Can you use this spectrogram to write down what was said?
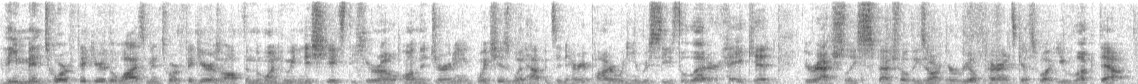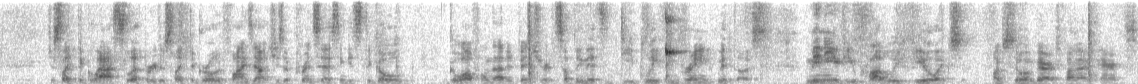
the mentor figure, the wise mentor figure, is often the one who initiates the hero on the journey, which is what happens in Harry Potter when he receives the letter. Hey, kid, you're actually special. These aren't your real parents. Guess what? You lucked out. Just like the glass slipper, just like the girl who finds out she's a princess and gets to go, go off on that adventure. It's something that's deeply ingrained with us. Many of you probably feel like, I'm so embarrassed by my parents.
